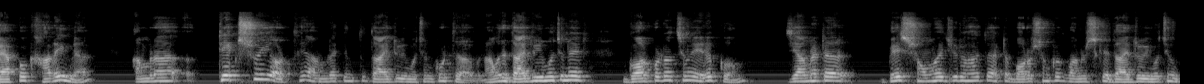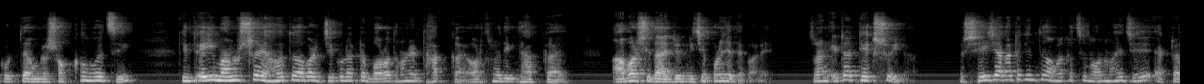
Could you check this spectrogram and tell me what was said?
ব্যাপক হারেই না, আমরা টেকসই অর্থে আমরা কিন্তু দারিদ্র্য বিমোচন করতে পারব না। আমাদের দারিদ্র্য বিমোচনের গল্পটা হচ্ছে মানে এরকম যে আমরা একটা বেশ সময় জুড়ে হয়তো একটা বড় সংখ্যক মানুষকে দারিদ্র্য বিমোচন করতে আমরা সক্ষম হয়েছি, কিন্তু এই মানুষরাই হয়তো আবার যে কোনো একটা বড় ধরনের ধাক্কায়, অর্থনৈতিক ধাক্কায় আবার সে দারিদ্র্যের নিচে পড়ে যেতে পারে। সুতরাং এটা টেকসই না। তো সেই জায়গাটা কিন্তু আমার কাছে মনে হয় যে একটা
